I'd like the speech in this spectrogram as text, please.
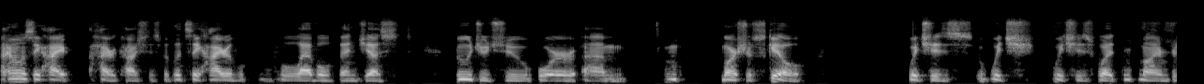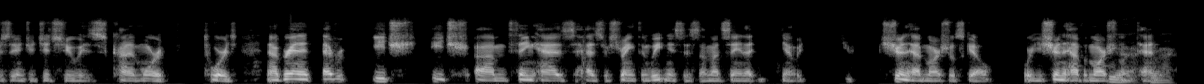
I don't want to say higher higher consciousness, but let's say higher level than just bujutsu or um, martial skill, which is which which is what modern Brazilian jiu-jitsu is kind of more towards. Now, granted, every each each um, thing has has their strength and weaknesses. I'm not saying that you know you shouldn't have martial skill or you shouldn't have a martial yeah, intent, correct.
